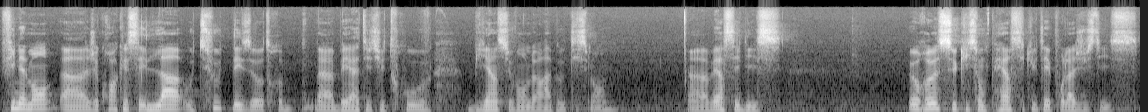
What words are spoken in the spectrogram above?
Finalement, euh, je crois que c'est là où toutes les autres béatitudes trouvent bien souvent leur aboutissement. Verset 10. Heureux ceux qui sont persécutés pour la justice,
